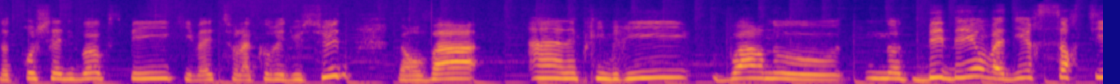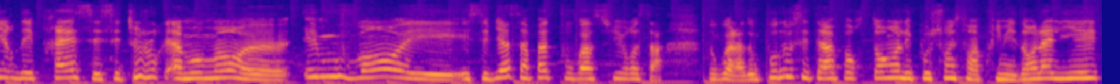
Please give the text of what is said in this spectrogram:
notre prochaine box pays qui va être sur la Corée du Sud. Ben, on va à l'imprimerie voir nos, notre bébé, on va dire, sortir des presses et c'est toujours un moment euh, émouvant et, c'est bien sympa de pouvoir suivre ça. Donc voilà, donc pour nous c'était important, les pochons ils sont imprimés dans l'Allier,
